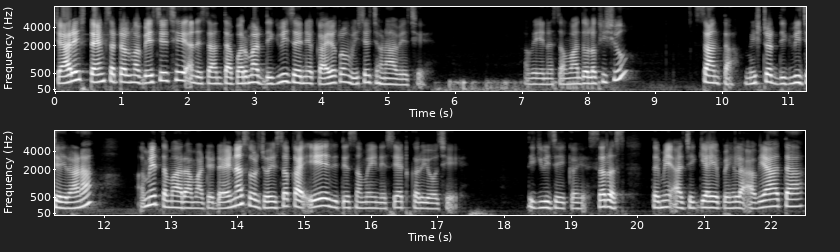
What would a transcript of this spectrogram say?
ચારેય ટાઈમ શટલમાં બેસે છે અને શાંતા પરમાર દિગ્વિજયને કાર્યક્રમ વિશે જણાવે છે. હવે એના સંવાદો લખીશું. શાંતા મિસ્ટર દિગ્વિજય રાણા અમે તમારા માટે ડાયનાસોર જોઈ શકાય એ રીતે સમયને સેટ કર્યો છે. દિગ્વિજય કહે, સરસ, તમે આ જગ્યાએ પહેલાં આવ્યા હતા?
